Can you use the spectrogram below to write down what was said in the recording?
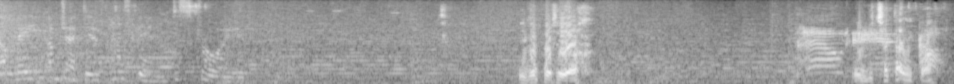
A main objective has been destroyed. 이것 보세요. 이거 미쳤다니까.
